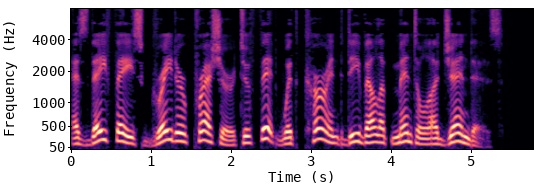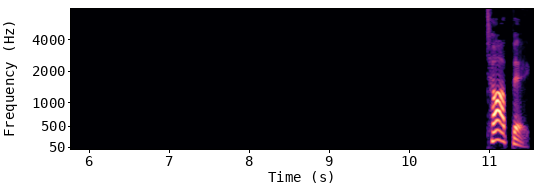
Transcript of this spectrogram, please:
as they face greater pressure to fit with current developmental agendas. Topic:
